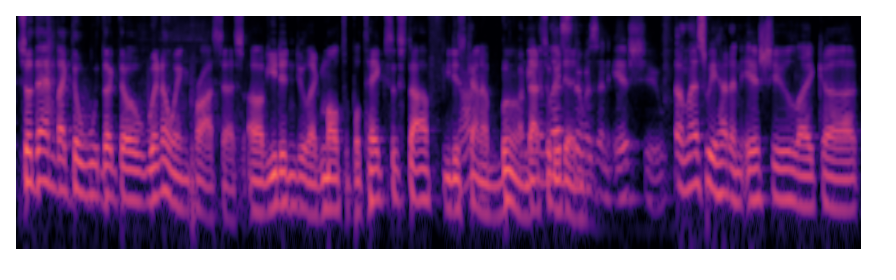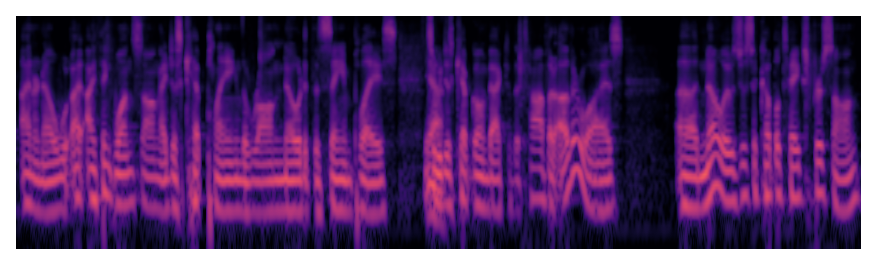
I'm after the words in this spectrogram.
So then, like the like the winnowing process of you didn't do like multiple takes of stuff. You just kind of boom. I mean, that's what we unless did. there was an issue. Unless we had an issue, like uh, I don't know. I, I think one song I just kept playing the wrong note at the same place, so Yeah. we just kept going back to the top. But otherwise, uh, no, it was just a couple takes per song,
